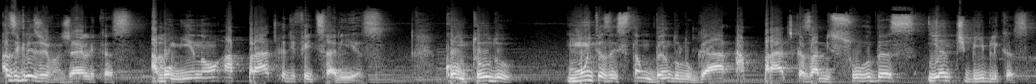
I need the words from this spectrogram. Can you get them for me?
as igrejas evangélicas abominam a prática de feitiçarias. Contudo, muitas estão dando lugar a práticas absurdas e antibíblicas.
